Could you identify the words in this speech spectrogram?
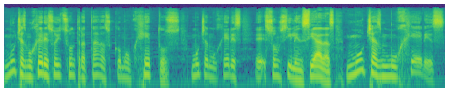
Muchas mujeres hoy son tratadas como objetos, muchas mujeres eh, son silenciadas, muchas mujeres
